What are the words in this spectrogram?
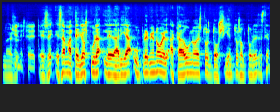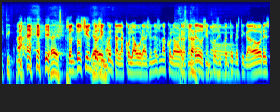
en este detector. esa materia oscura le daría un premio Nobel a cada uno de estos 200 autores de este artículo. Son 250, la colaboración es una colaboración de 250 investigadores,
